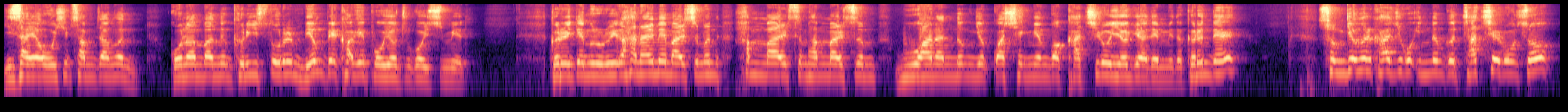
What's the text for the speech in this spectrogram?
이사야 53장은 고난받는 그리스도를 명백하게 보여주고 있습니다. 그렇기 때문에 우리가 하나님의 말씀은 한 말씀 한 말씀 무한한 능력과 생명과 가치로 여겨야 됩니다. 그런데 성경을 가지고 있는 것 자체로서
